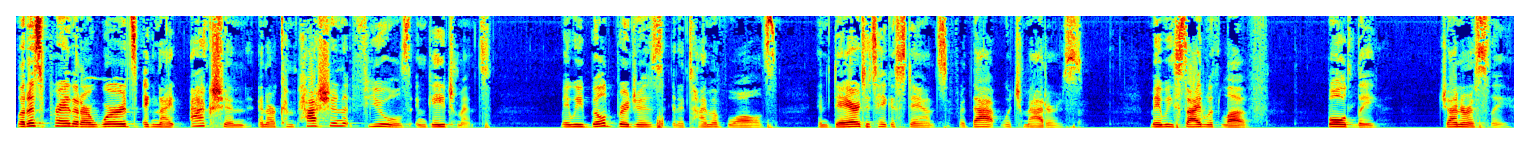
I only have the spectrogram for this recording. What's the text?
Let us pray that our words ignite action and our compassion fuels engagement. May we build bridges in a time of walls and dare to take a stance for that which matters. May we side with love, boldly, generously,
